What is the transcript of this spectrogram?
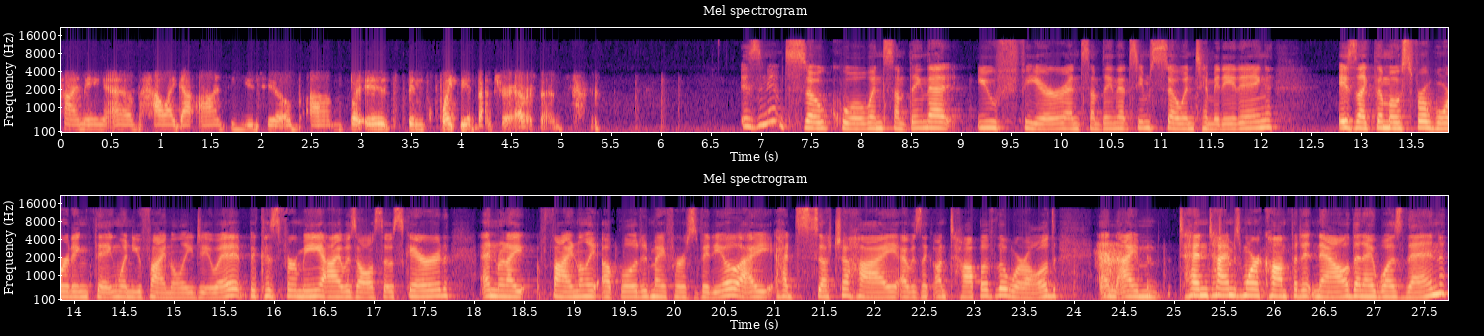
timing of how I got onto YouTube. Um, but it's been quite the adventure ever since. Isn't it so cool when something that you fear and something that seems so intimidating is like the most rewarding thing when you finally do it because for me I was also scared and when I finally uploaded my first video I had such a high I was like on top of the world and I'm 10 times more confident now than I was then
